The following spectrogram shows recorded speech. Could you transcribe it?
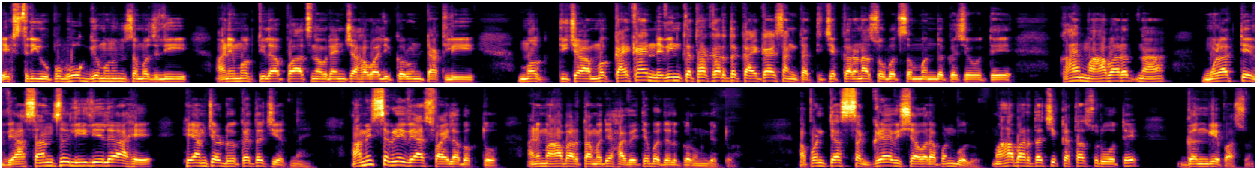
एक स्त्री उपभोग्य म्हणून समजली आणि मग तिला पाच नवऱ्यांच्या हवाली करून टाकली. मग तिच्या मग काय काय नवीन कथाकार तर काय काय सांगतात? तिचे कर्णासोबत संबंध कसे होते? काय महाभारत ना मुळात ते व्यासांचं लिहिलेलं आहे हे आमच्या डोक्यातच येत नाही. आम्हीच सगळे व्यास व्हायला बघतो आणि महाभारतामध्ये हवे ते बदल करून घेतो. आपण त्या सगळ्या विषयावर आपण बोलू. महाभारताची कथा सुरू होते गंगेपासून.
